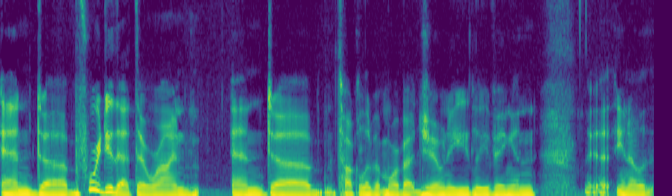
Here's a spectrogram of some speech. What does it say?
And uh, before we do that, though, Ryan, and uh, talk a little bit more about Joni leaving and uh, you know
